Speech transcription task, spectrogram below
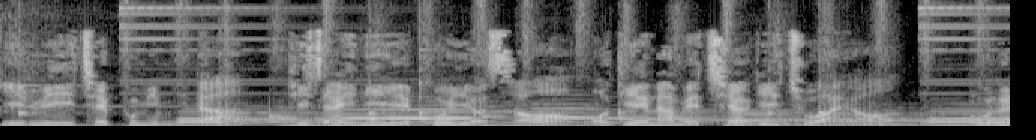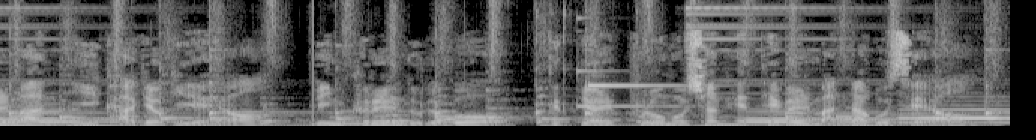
1위 제품입니다. 디자인이 예뻐이어서 어디에나 매치하기 좋아요. 오늘만 이 가격이에요. 링크를 누르고 특별 프로모션 혜택을 만나보세요.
